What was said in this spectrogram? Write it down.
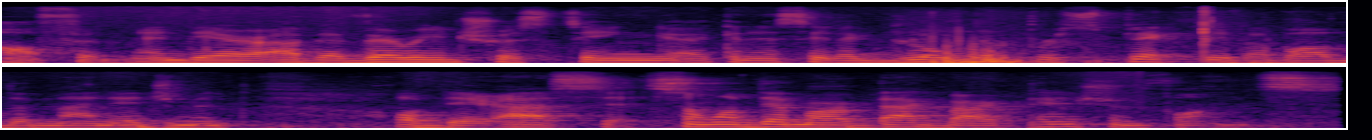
often, and they have a very interesting, uh, can I say, like global perspective about the management of their assets. Some of them are backed by pension funds.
